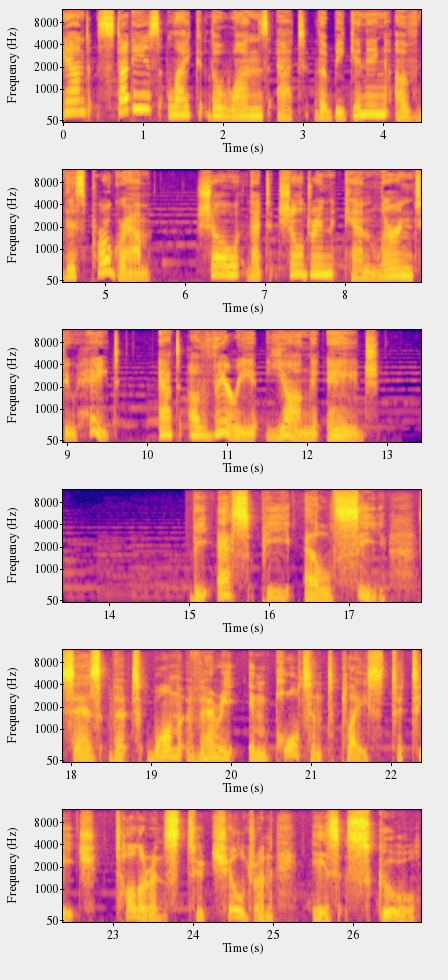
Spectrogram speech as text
And studies like the ones at the beginning of this program show that children can learn to hate at a very young age. The SPLC says that one very important place to teach tolerance to children is school.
